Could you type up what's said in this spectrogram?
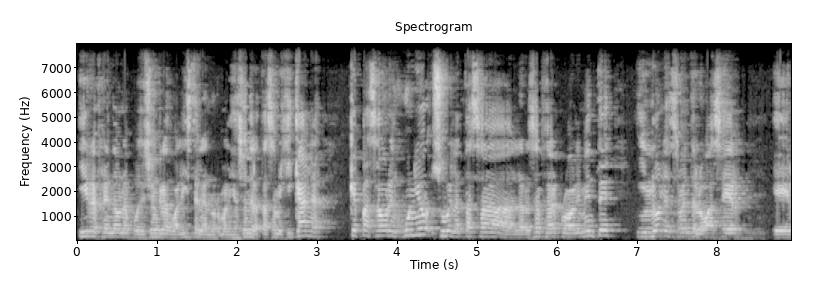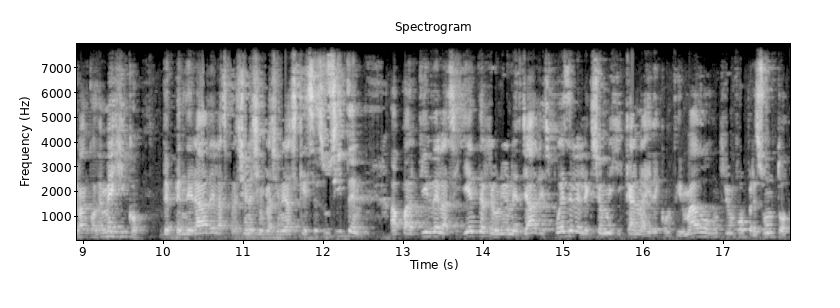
y refrenda una posición gradualista en la normalización de la tasa mexicana. ¿Qué pasa ahora en junio? Sube la tasa la Reserva Federal probablemente y no necesariamente lo va a hacer el Banco de México. Dependerá de las presiones inflacionarias que se susciten a partir de las siguientes reuniones, ya después de la elección mexicana y de confirmado un triunfo presunto,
